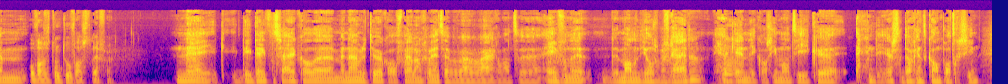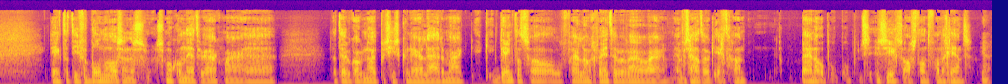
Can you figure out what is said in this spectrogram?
Um, of was het een toevalstreffer? Nee, ik, ik, denk dat ze eigenlijk al, uh, met name de Turken... al vrij lang geweten hebben waar we waren. Want uh, een van de, de mannen die ons bevrijden... herkende ik als iemand die ik uh, de eerste dag in het kamp had gezien. Ik denk dat hij verbonden was aan een smokkelnetwerk. Maar dat heb ik ook nooit precies kunnen herleiden. Maar ik, ik, denk dat ze al vrij lang geweten hebben waar we waren. En we zaten ook echt gewoon bijna op, op, op zichtsafstand van de grens. Ja,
